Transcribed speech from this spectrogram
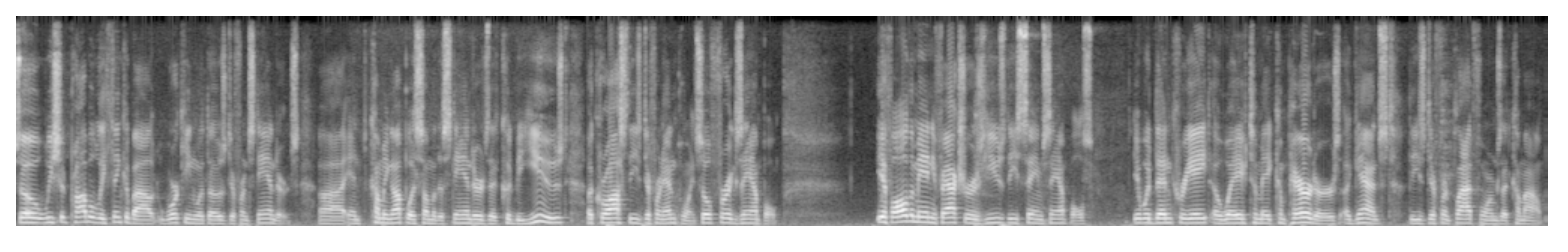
So we should probably think about working with those different standards uh, and coming up with some of the standards that could be used across these different endpoints. So for example, if all the manufacturers use these same samples, it would then create a way to make comparators against these different platforms that come out.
